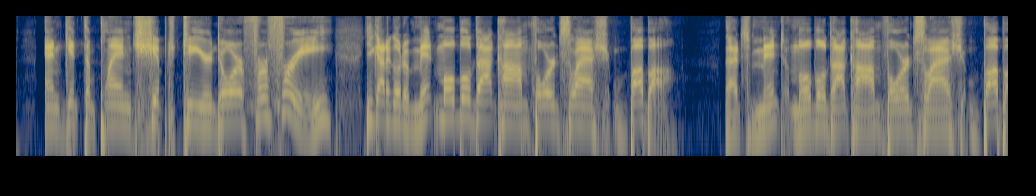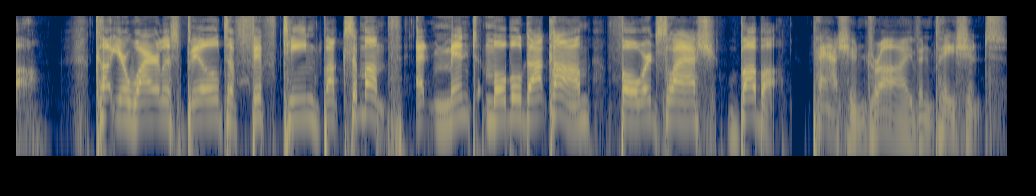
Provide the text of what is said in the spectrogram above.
and get the plan shipped to your door for free, you got to go to mintmobile.com forward slash Bubba. That's mintmobile.com forward slash Bubba. Cut your wireless bill to 15 bucks a month at mintmobile.com forward slash Bubba. Passion, drive, and patience.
